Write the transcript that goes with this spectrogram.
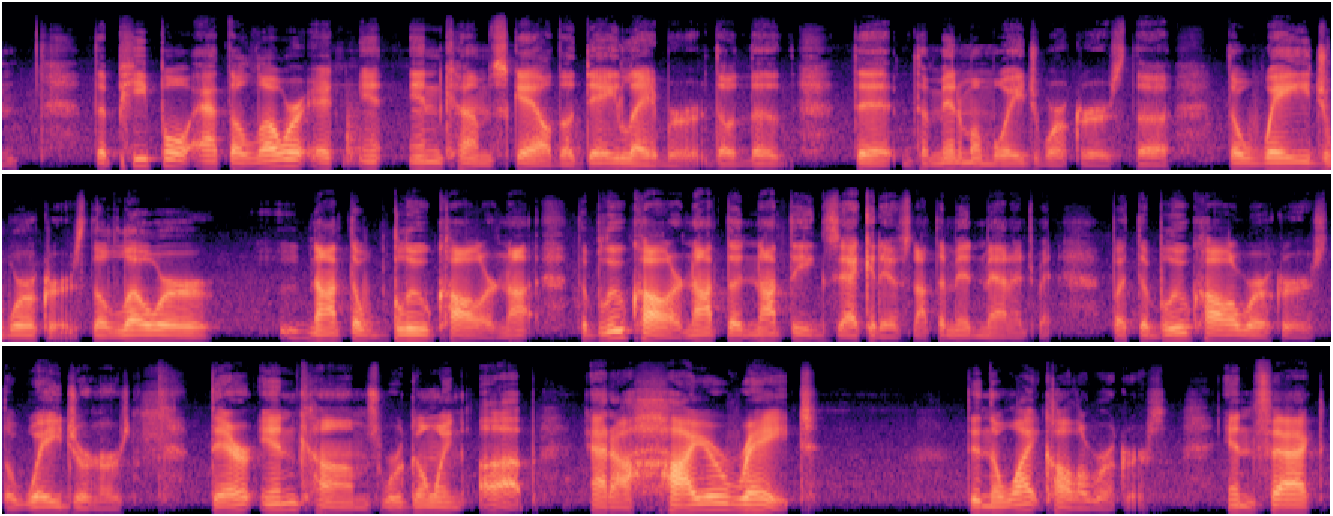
the people at the lower in- income scale, the day labor, the the the the minimum wage workers, the the wage workers, the lower not the blue collar, not the blue collar, not the not the executives, not the mid management, but the blue collar workers, the wage earners, their incomes were going up at a higher rate than the white collar workers. In fact,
